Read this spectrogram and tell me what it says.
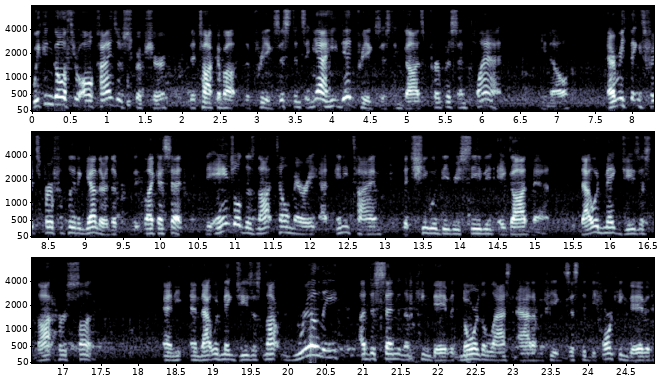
we can go through all kinds of scripture that talk about the pre-existence, and yeah, he did pre-exist in God's purpose and plan. You know, everything fits perfectly together. The, like I said, the angel does not tell Mary at any time that she would be receiving a God man. That would make Jesus not her son. And, and that would make Jesus not really a descendant of King David, nor the last Adam if he existed before King David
